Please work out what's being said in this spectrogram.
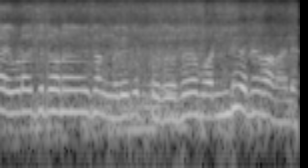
ലൈവ് ഇവിടെ വെച്ചിട്ടാണ് സംഗതി കിട്ടുന്നത് പക്ഷെ വണ്ടി തന്നെ കാണാനില്ല.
